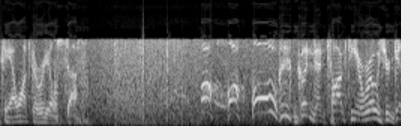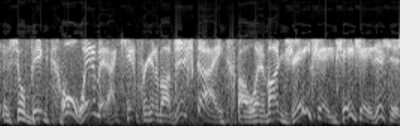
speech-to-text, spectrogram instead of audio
okay? I want the real stuff. Oh, oh, oh, good to talk to you, Rose. You're getting so big. Oh, wait a minute. I can't forget about this guy. Uh, what about JJ? JJ, this is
